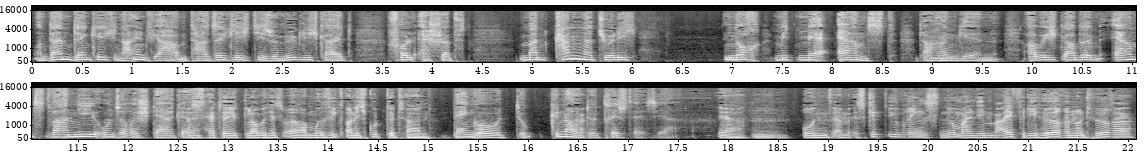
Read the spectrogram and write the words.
Und dann denke ich, nein, wir haben tatsächlich diese Möglichkeit voll erschöpft. Man kann natürlich noch mit mehr Ernst daran mhm. gehen. Aber ich glaube, Ernst war nie unsere Stärke. Das hätte, glaube ich, jetzt eurer Musik auch nicht gut getan. Bingo, du, genau, ja. du triffst es, ja. Ja. Mhm. Und ähm, es gibt übrigens nur mal nebenbei für die Hörerinnen und Hörer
